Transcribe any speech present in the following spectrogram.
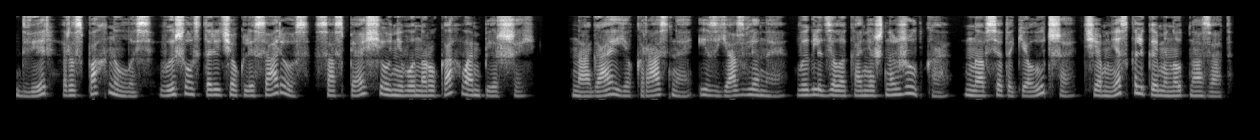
Дверь распахнулась, вышел старичок Лисариус со спящей у него на руках вампиршей. Нога ее красная, изъязвленная, выглядела, конечно, жутко, но все таки лучше, чем несколько минут назад.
